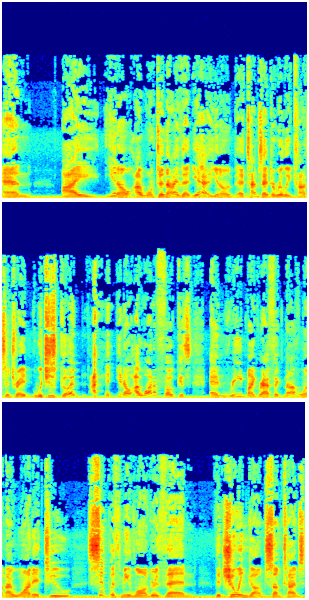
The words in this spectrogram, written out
And I, you know, I won't deny that. Yeah, you know, at times I had to really concentrate, which is good. I, you know, I want to focus and read my graphic novel, and I want it to sit with me longer than the chewing gum sometimes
